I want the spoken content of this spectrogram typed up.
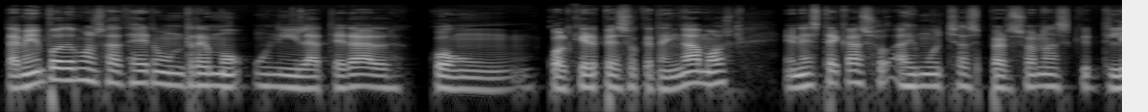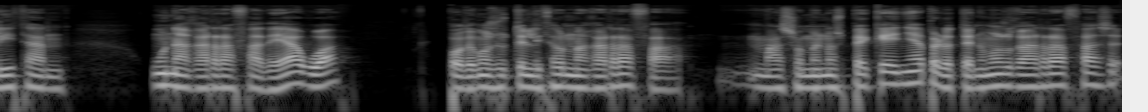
También podemos hacer un remo unilateral con cualquier peso que tengamos. En este caso hay muchas personas que utilizan una garrafa de agua, podemos utilizar una garrafa más o menos pequeña, pero tenemos garrafas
